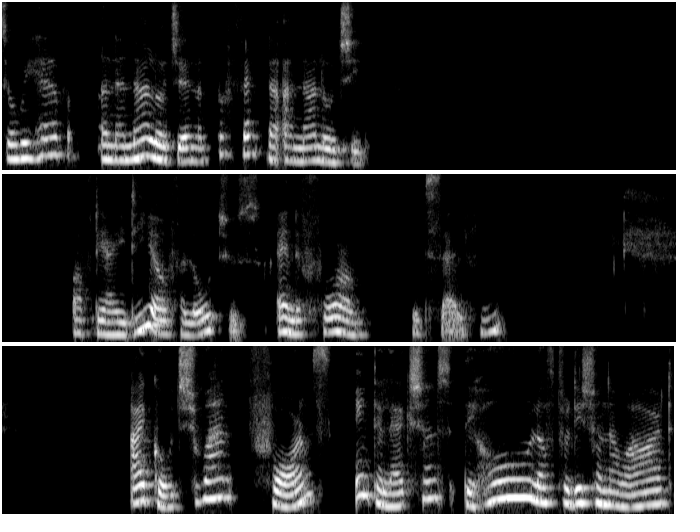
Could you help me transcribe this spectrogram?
So we have an analogy and a perfect analogy of the idea of a lotus and the form itself. Hmm? I quote Schuon forms, intellections, the whole of traditional art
